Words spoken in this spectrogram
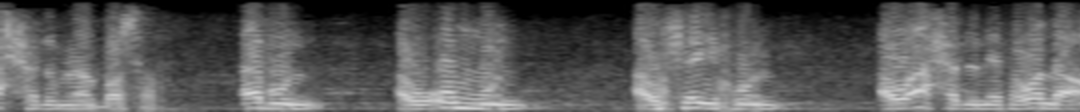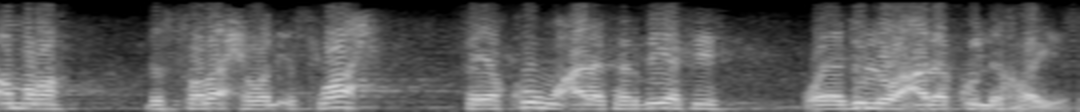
أحد من البشر أب أو أم أو شيخ أو أحد يتولى أمره بالصلاح والإصلاح فيقوم على تربيته ويدل على كل خير.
